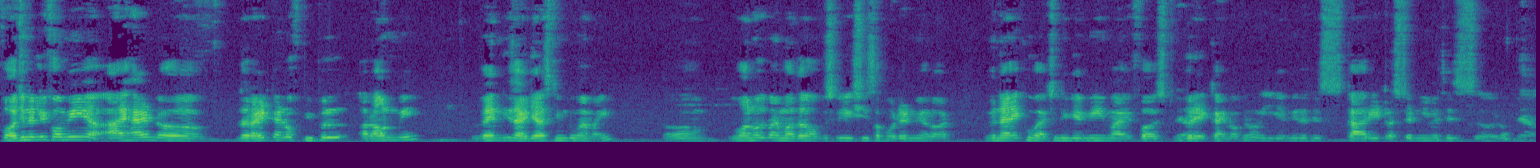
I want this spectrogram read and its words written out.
Fortunately for me, I had uh, the right kind of people around me when these ideas came to my mind. Um, one was my mother. Obviously, she supported me a lot. Vinayak, who actually gave me my first Yeah. break, kind of, you know, he gave me his car. He trusted me with his, uh, you know, Yeah.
